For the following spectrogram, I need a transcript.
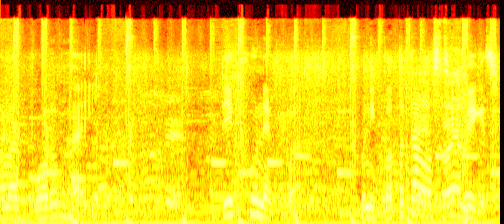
আমার বড় ভাই। দেখুন একবার, উনি কতটা অস্থির হয়ে গেছে।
